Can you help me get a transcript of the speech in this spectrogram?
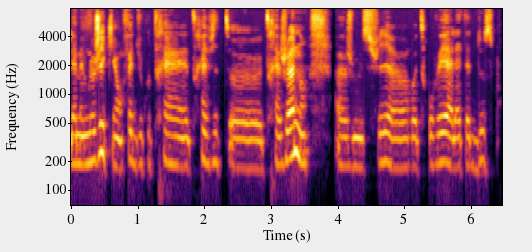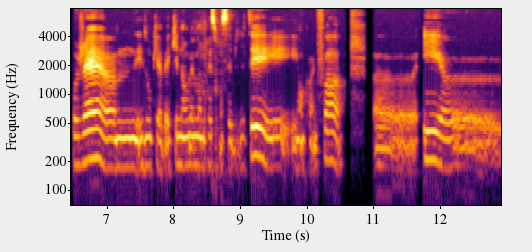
la même logique. Et en fait, du coup, très, très vite, euh, très jeune, je me suis retrouvée à la tête de ce projet et donc avec énormément de responsabilités. Et encore une fois, euh, et euh,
